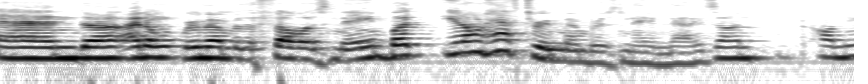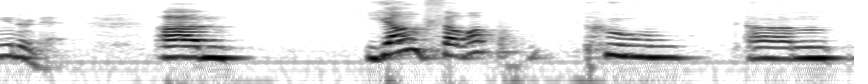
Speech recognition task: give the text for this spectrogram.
And uh, I don't remember the fellow's name, but you don't have to remember his name now. He's on, on the internet. Um, young fella who um,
